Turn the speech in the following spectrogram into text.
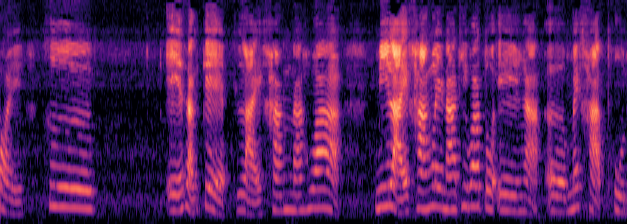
บ่อย คือเอสังเกตหลายครั้งนะว่า มีหลายครั้งเลยนะที่ว่าตัวเองอะ่ะ เออ ไม่ขาดทุน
